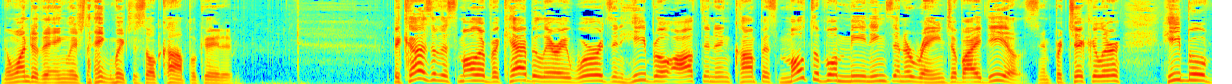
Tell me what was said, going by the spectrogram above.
No wonder the English language is so complicated. Because of the smaller vocabulary, words in Hebrew often encompass multiple meanings and a range of ideas. In particular, Hebrew,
